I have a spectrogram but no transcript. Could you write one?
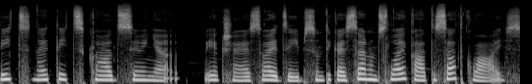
tic, netic, kādas ir viņa iekšējās vajadzības, un tikai sarunas laikā tas atklājas.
